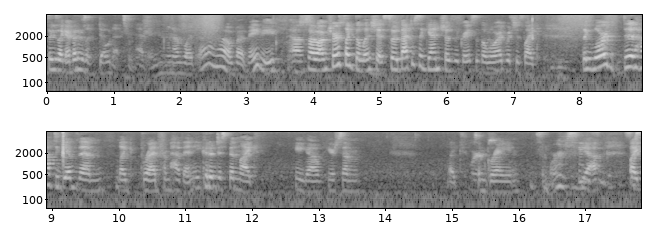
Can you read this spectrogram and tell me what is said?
So he's like, I bet it was like donuts from heaven. And I was like, I don't know, but maybe. Um, so I'm sure it's like delicious. So that just again shows the grace of the Lord, which is like, the Lord didn't have to give them like bread from heaven. He could have just been like, here you go, here's some, like some grain, some worms. yeah, like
